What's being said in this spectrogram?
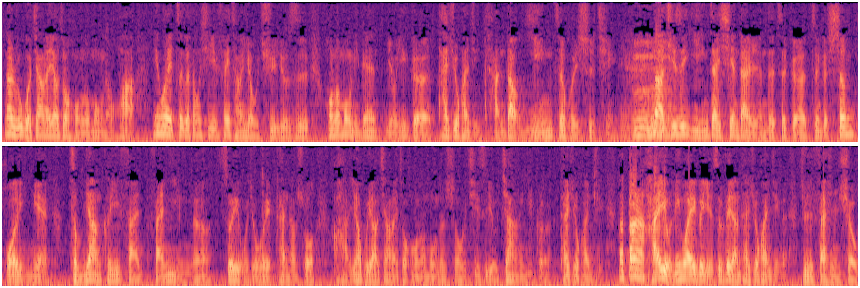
那如果将来要做《红楼梦》的话，因为这个东西非常有趣，就是《红楼梦》里面有一个太虚幻景谈到赢这回事情。嗯那其实赢在现代人的这个这个生活里面，怎么样可以反反影呢？所以我就会看到说啊，要不要将来做《红楼梦》的时候，其实有这样一个太虚幻境。那当然还有另外一个也是非常太虚幻境的，就是 fashion show。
